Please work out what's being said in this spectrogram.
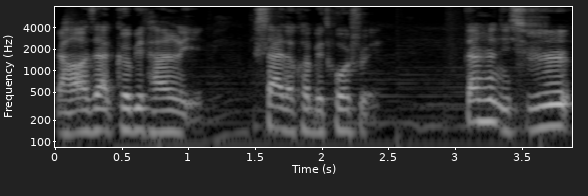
然后在戈壁滩里晒得快被脱水，但是你其实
